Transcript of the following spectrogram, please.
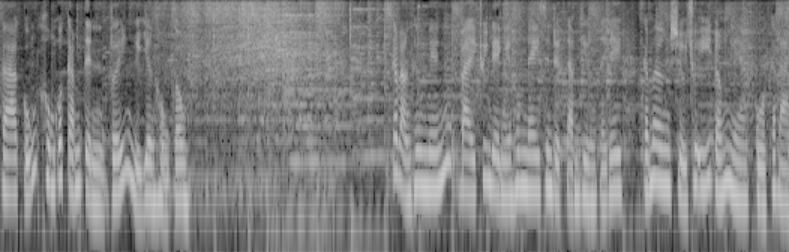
và cũng không có cảm tình với người dân Hồng Kông. Các bạn thân mến, bài chuyên đề ngày hôm nay xin được tạm dừng tại đây. Cảm ơn sự chú ý đón nghe của các bạn.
